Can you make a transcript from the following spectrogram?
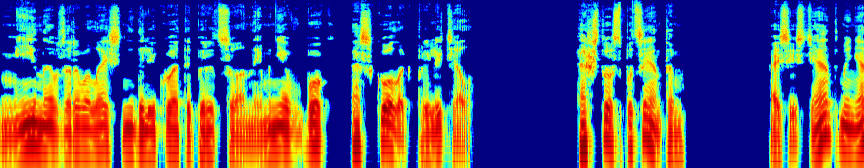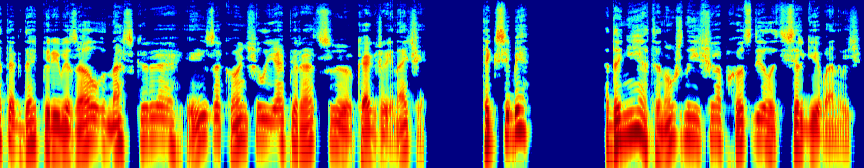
Мина взорвалась недалеко от операционной, мне в бок осколок прилетел. А что с пациентом? Ассистент меня тогда перевязал наскоро, и закончил я операцию, как же иначе? Ты к себе? Да нет, нужно еще обход сделать, Сергей Иванович.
